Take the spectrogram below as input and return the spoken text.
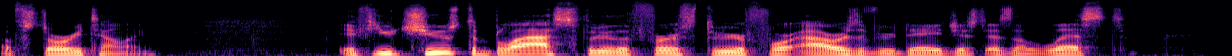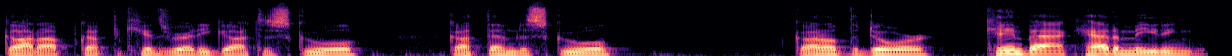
of storytelling If you choose to blast through the first three or four hours of your day just as a list, got up, got the kids ready, got to school, got them to school, got out the door, came back, had a meeting,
